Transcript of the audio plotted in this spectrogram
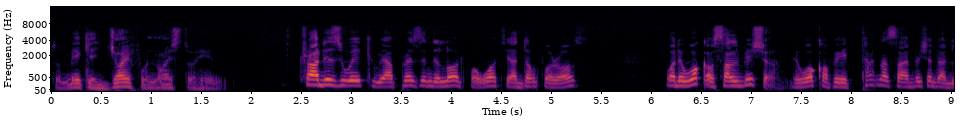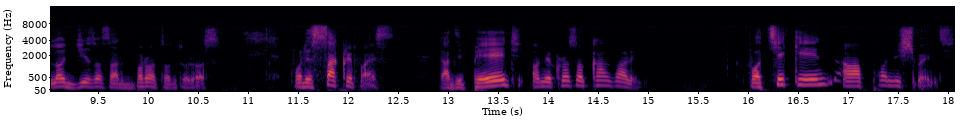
to make a joyful noise to Him. Throughout this week, we are praising the Lord for what He has done for us, for the work of salvation, the work of eternal salvation that Lord Jesus had brought unto us, for the sacrifice that He paid on the cross of Calvary, for taking our punishment,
